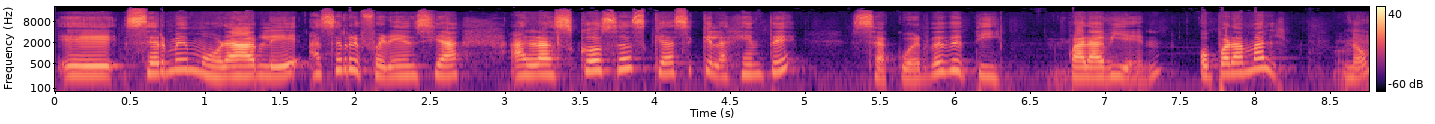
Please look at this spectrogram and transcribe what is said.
Eh, ser memorable hace referencia a las cosas que hace que la gente se acuerde de ti, para bien o para mal. ¿No?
